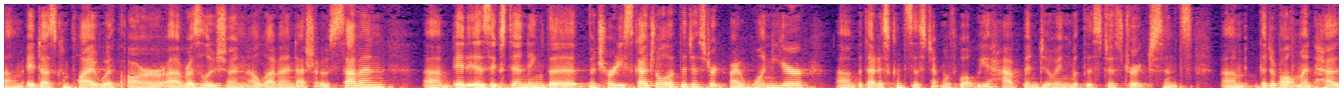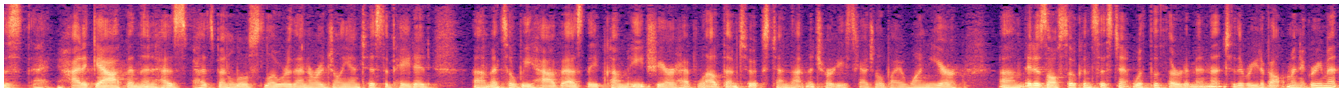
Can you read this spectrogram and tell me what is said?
Um, It does comply with our uh, Resolution 11-07. Um, It is extending the maturity schedule of the district by one year, um, but that is consistent with what we have been doing with this district since um, the development has had a gap and then has, has been a little slower than originally anticipated. Um, And so we have, as they've come each year, have allowed them to extend that maturity schedule by one year. Um, It is also consistent with the Third Amendment to the redevelopment agreement.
